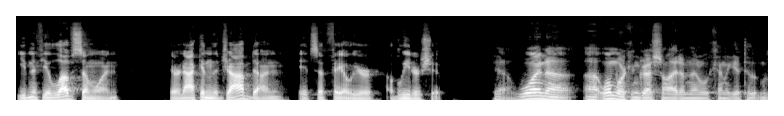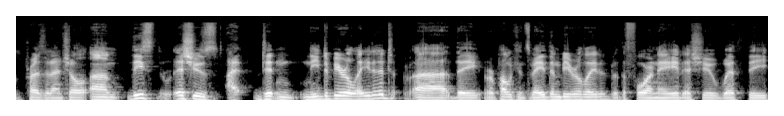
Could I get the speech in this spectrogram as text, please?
Even if you love someone, they're not getting the job done. It's a failure of leadership. Yeah, one uh, uh, one more congressional item, then we'll kind of get to the presidential. Um, these issues I didn't need to be related. Uh, the Republicans made them be related with the foreign aid issue, with the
